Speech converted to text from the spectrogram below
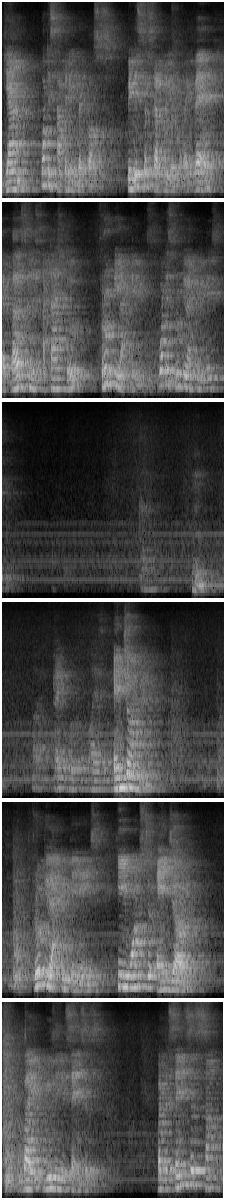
jnana, what is happening in that process? We discussed karma yoga, right? Where a person is attached to fruitive activities. What is fruitive activities? Hmm. Enjoyment. Fruitive activity means he wants to enjoy by using his senses. But the senses, some,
